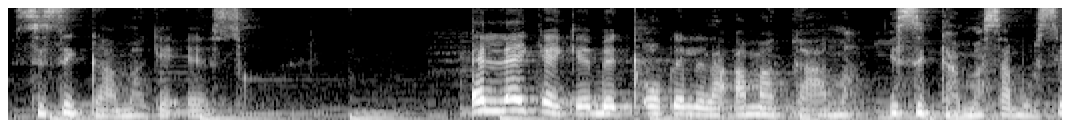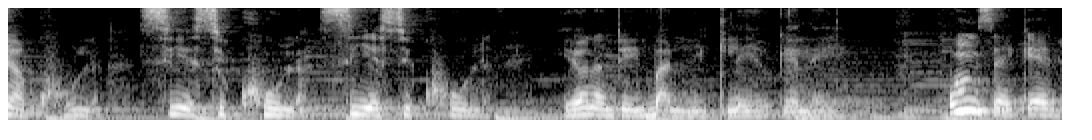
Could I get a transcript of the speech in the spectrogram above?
sisigama ke eso eleke ke bexokelela amagama isigama sabo siyakhula siye sikhula siye sikhula yeyona nto ibalulekileyo ke leyo umzekelo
